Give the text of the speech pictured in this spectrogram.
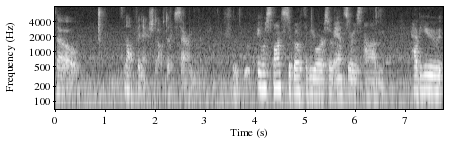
So it's not finished after the ceremony. In response to both of your sort of answers, um, have you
